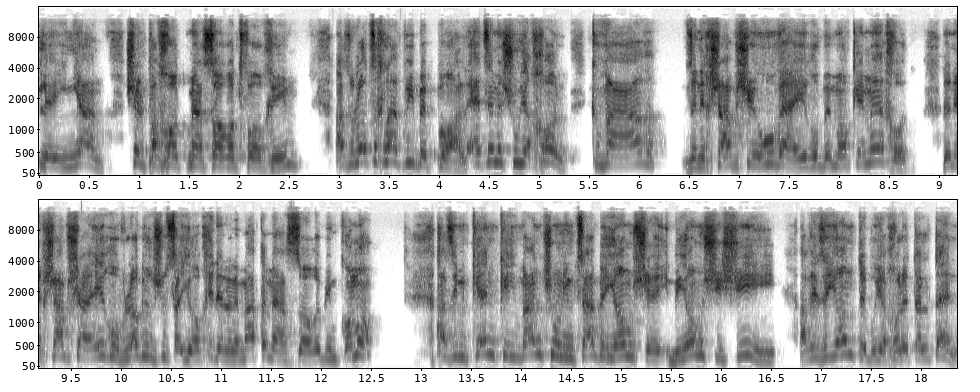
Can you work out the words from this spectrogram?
לעניין של פחות מעשור טפוחים, אז הוא לא צריך להביא בפועל. עצם שהוא יכול, כבר זה נחשב שהוא והעירוב במוקם אחד. זה נחשב שהעירוב לא ברשוס היוחיד, אלא למטה מעשור במקומו. אז אם כן, כיוון שהוא נמצא ביום, ש... ביום שישי, הרי זה יונטב, הוא יכול לטלטל.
